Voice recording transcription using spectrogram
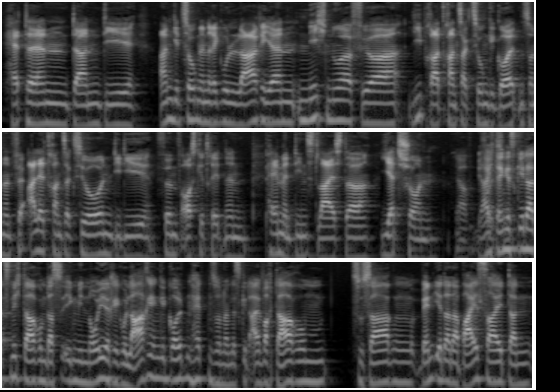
hätten dann die angezogenen Regularien nicht nur für Libra-Transaktionen gegolten, sondern für alle Transaktionen, die die fünf ausgetretenen Payment-Dienstleister jetzt schon ja, ja, ich denke, es geht jetzt nicht darum, dass irgendwie neue Regularien gegolten hätten, sondern es geht einfach darum, zu sagen, wenn ihr da dabei seid, dann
